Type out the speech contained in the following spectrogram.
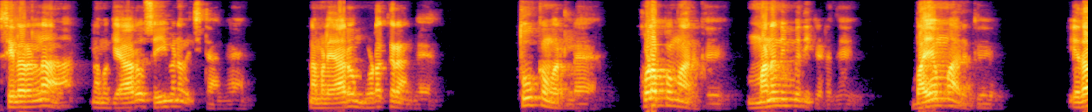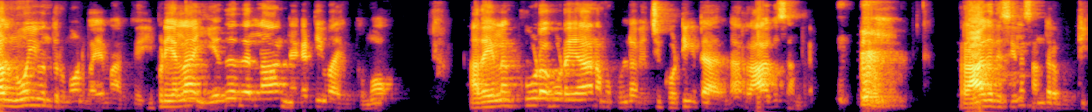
சிலரெல்லாம் நமக்கு யாரோ செய்வன வச்சுட்டாங்க. நம்மளை யாரோ முடக்குறாங்க. தூக்கம் வரல. குழப்பமா இருக்கு. மன நிம்மதி கெடுது. பயமா இருக்கு. ஏதாவது நோய் வந்துருமோன்னு பயமா இருக்கு. இப்படியெல்லாம் எதெல்லாம் நெகட்டிவா இருக்குமோ அதையெல்லாம் கூட கூடையா நமக்குள்ள வச்சு கொட்டிக்கிட்டாருன்னா ராகு சந்திரன். ராகு திசையில சந்திர புத்தி.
